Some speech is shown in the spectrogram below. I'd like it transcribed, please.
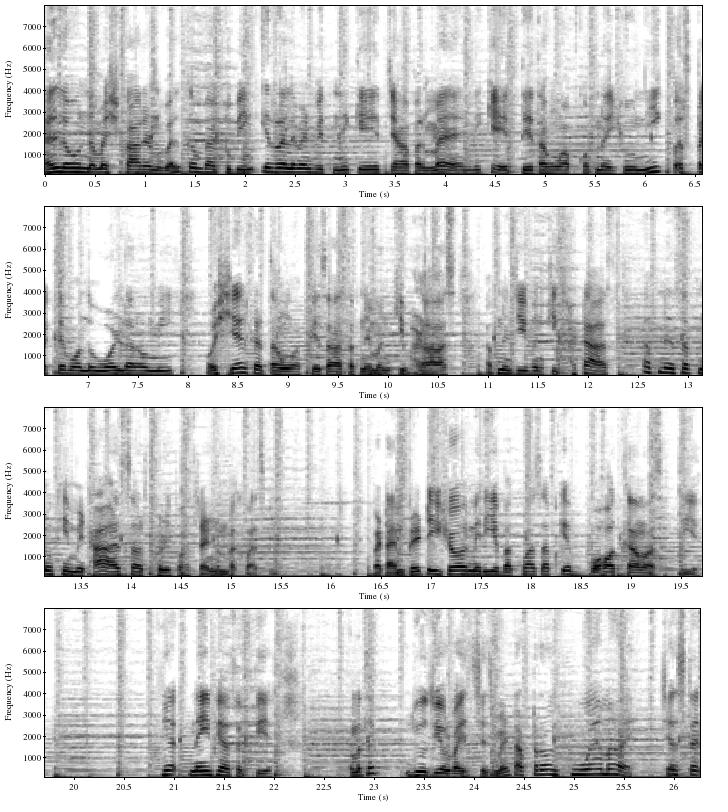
हेलो नमस्कार and welcome back to being irrelevant with Niket जहाँ पर मैं निकेत देता हूँ आपको अपना unique perspective on the world around me और शेयर करता हूँ आपके साथ अपने मन की भड़ास, अपने जीवन की खटास, अपने सपनों की मिठास और थोड़ी बहुत रैंडम बकवास भी। But I am pretty sure मेरी ये बकवास आपके बहुत काम आ सकती है। या नहीं भी आ सकती है। मतलब use your wise judgement after all who am I just an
